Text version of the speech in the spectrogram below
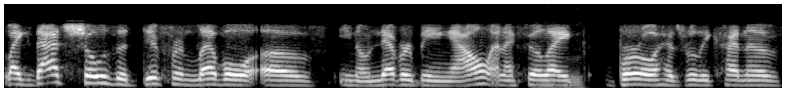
Like that shows a different level of you know never being out. And I feel like Burrow has really kind of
